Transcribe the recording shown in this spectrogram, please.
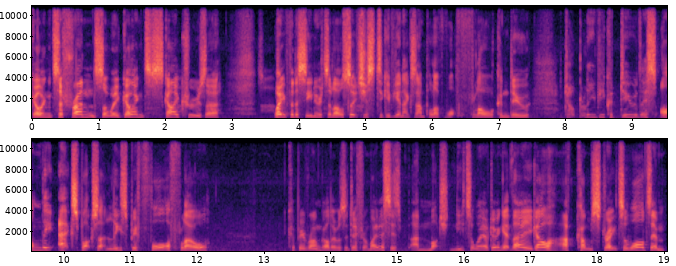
Going to friends. So we're going to Sky Cruiser. Wait for the scenery to load. So it's just to give you an example of what Flow can do. Don't believe you could do this on the Xbox at least before Flow. could be wrong or there was a different way. This is a much neater way of doing it. There you go. I've come straight towards him.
